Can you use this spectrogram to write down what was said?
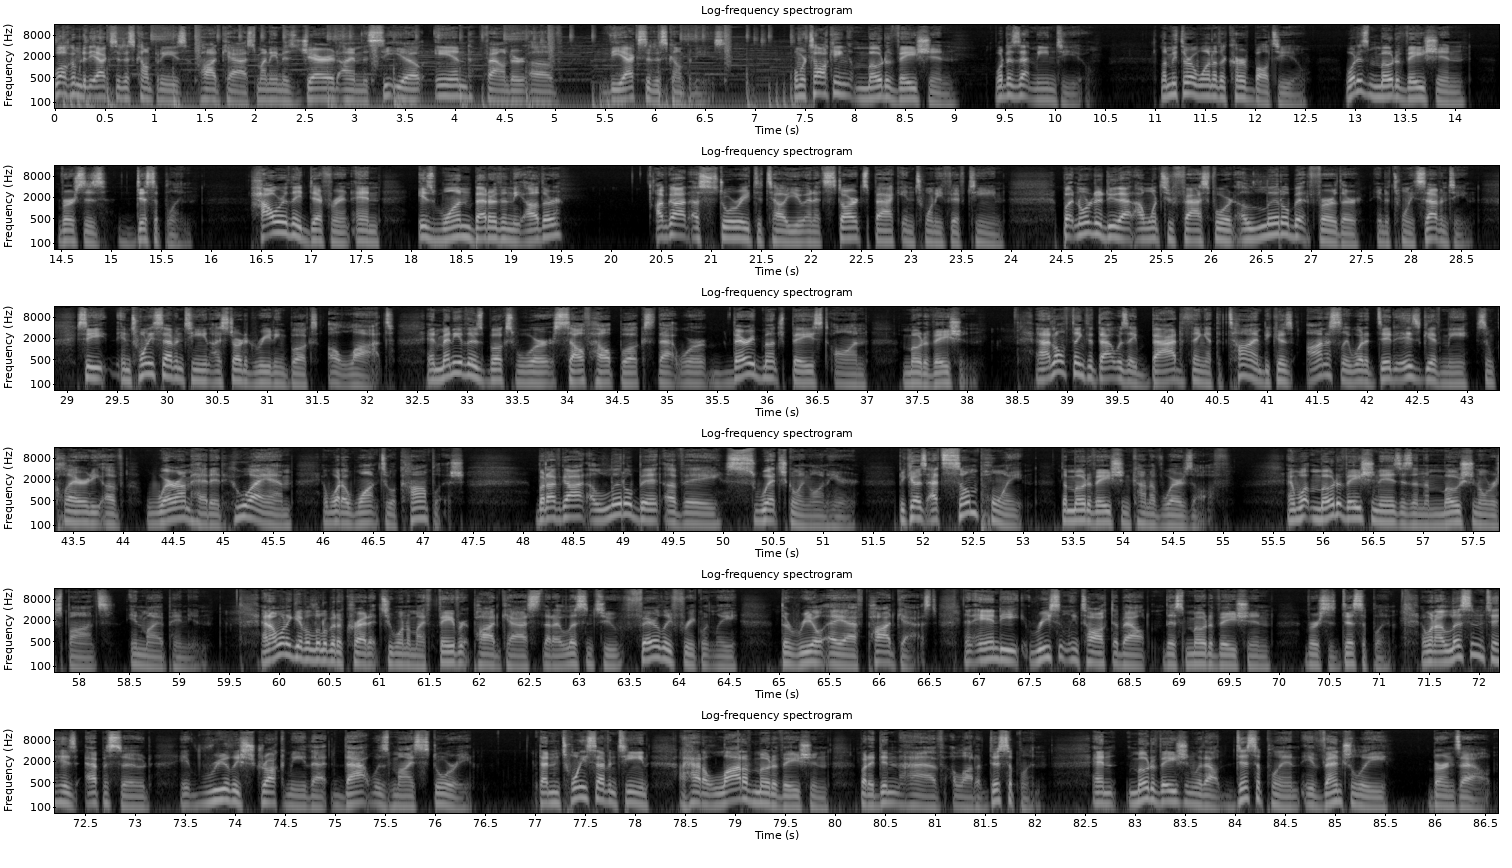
Welcome to the Exodus Companies podcast. My name is Jared. I am the CEO and founder of the Exodus Companies. When we're talking motivation, what does that mean to you? Let me throw one other curveball to you. What is motivation versus discipline? How are they different? And is one better than the other? I've got a story to tell you, and it starts back in 2015. But in order to do that, I want to fast forward a little bit further into 2017. See, in 2017, I started reading books a lot. And many of those books were self help books that were very much based on motivation. And I don't think that that was a bad thing at the time because honestly, what it did is give me some clarity of where I'm headed, who I am, and what I want to accomplish. But I've got a little bit of a switch going on here because at some point, the motivation kind of wears off. And what motivation is, is an emotional response, in my opinion. And I want to give a little bit of credit to one of my favorite podcasts that I listen to fairly frequently, the Real AF podcast. And Andy recently talked about this motivation versus discipline. And when I listened to his episode, it really struck me that that was my story. That in 2017, I had a lot of motivation, but I didn't have a lot of discipline. And motivation without discipline eventually burns out.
